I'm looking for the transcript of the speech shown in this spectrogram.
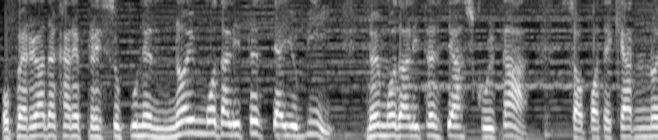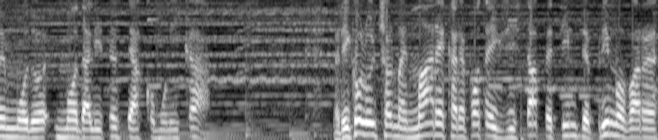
o perioadă care presupune noi modalități de a iubi, noi modalități de a asculta sau poate chiar noi mod- modalități de a comunica. Pericolul cel mai mare care poate exista pe timp de primăvară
